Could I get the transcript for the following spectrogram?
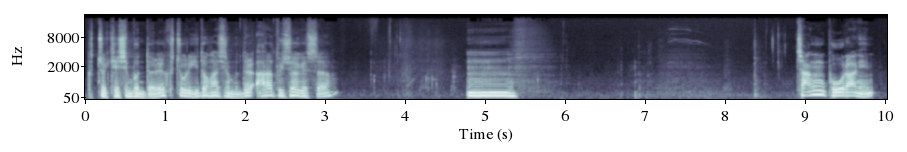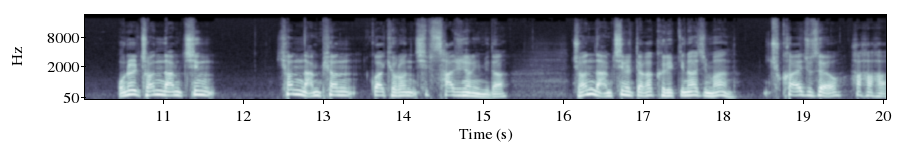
그쪽 계신 분들, 그쪽으로 이동하시는 분들 알아두셔야겠어요. 음, 장보라님, 오늘 전 남친, 현 남편과 결혼 14주년입니다. 전 남친일 때가 그립긴 하지만 축하해 주세요. 하하하.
